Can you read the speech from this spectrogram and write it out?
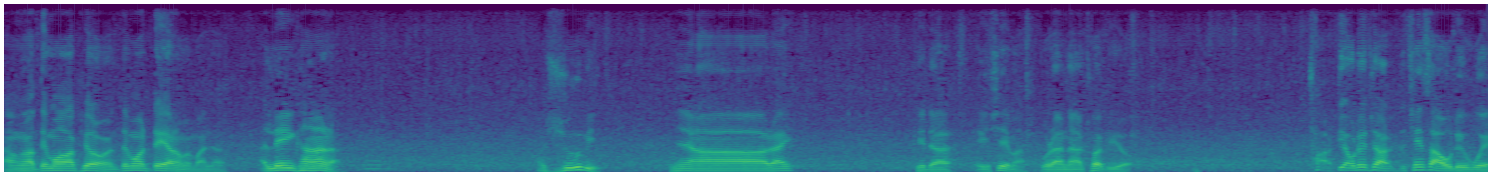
အောင်ငါတင်မောဖြောတော့တင်မောတက်ရတော့မယ်မညာအလိန်ခံရတာယူပြီညာတိုင်းဂီတာအိမ်ရှိမှာကိုရနာထွက်ပြီးတော့ချတယောက်တည်းချတချင်းစာအုပ်တွေဝဲ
